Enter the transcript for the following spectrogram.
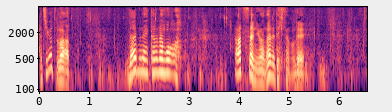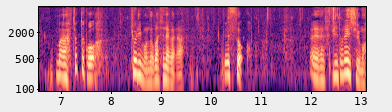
8月はだいぶね体も暑さには慣れてきたのでまあちょっとこう距離も伸ばしながらペースを、えー、スピード練習も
